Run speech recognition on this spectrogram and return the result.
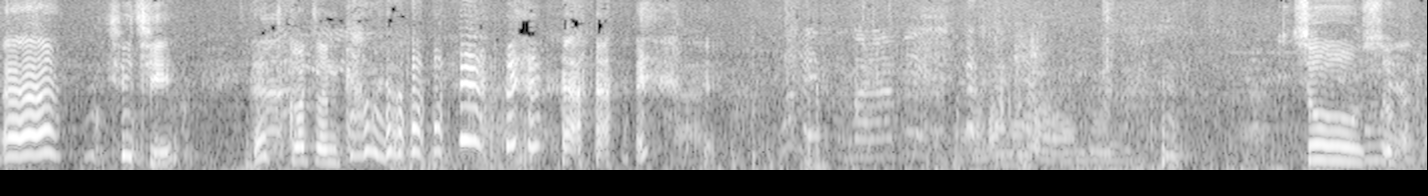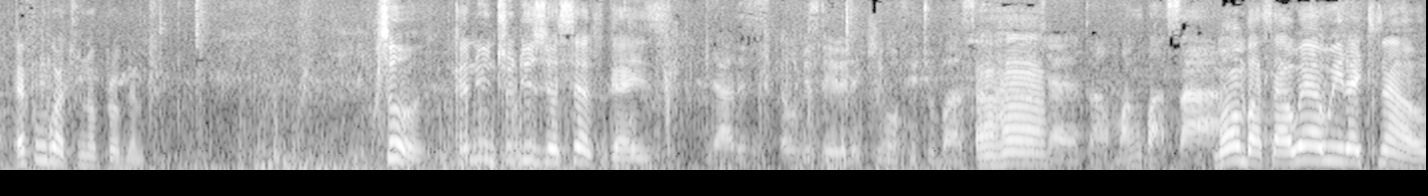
Ah, Chichi, that caught on camera. so, so, efungua tu no problem. So, can you introduce yourself, guys? Yeah, this is Elvis Derry, the king of YouTubers. Uh-huh. Right at uh, Mangbasa. Mombasa, where are we right now?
